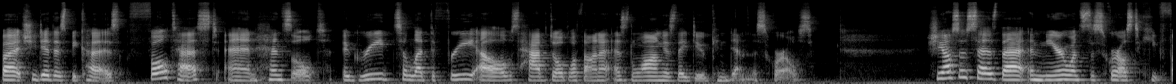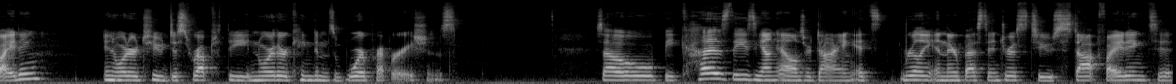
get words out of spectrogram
But she did this because Foltest and Henselt agreed to let the free elves have Dol Blathanna as long as they do condemn the squirrels. She also says that Emhyr wants the squirrels to keep fighting in order to disrupt the Northern Kingdom's war preparations. So, because these young elves are dying, it's really in their best interest to stop fighting, to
